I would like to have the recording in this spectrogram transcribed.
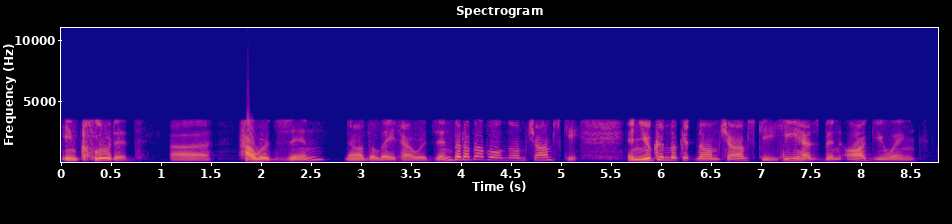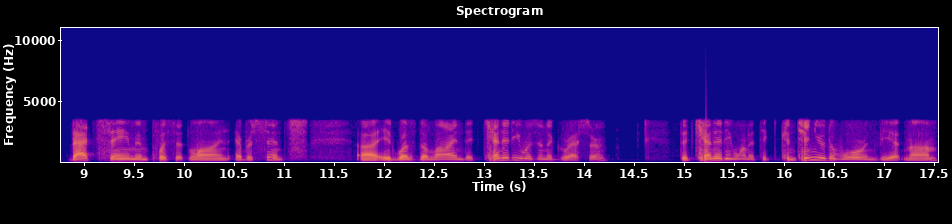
included uh, Howard Zinn, now the late Howard Zinn, but above all Noam Chomsky. And you can look at Noam Chomsky. He has been arguing that same implicit line ever since. Uh, it was the line that Kennedy was an aggressor, that Kennedy wanted to continue the war in Vietnam,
